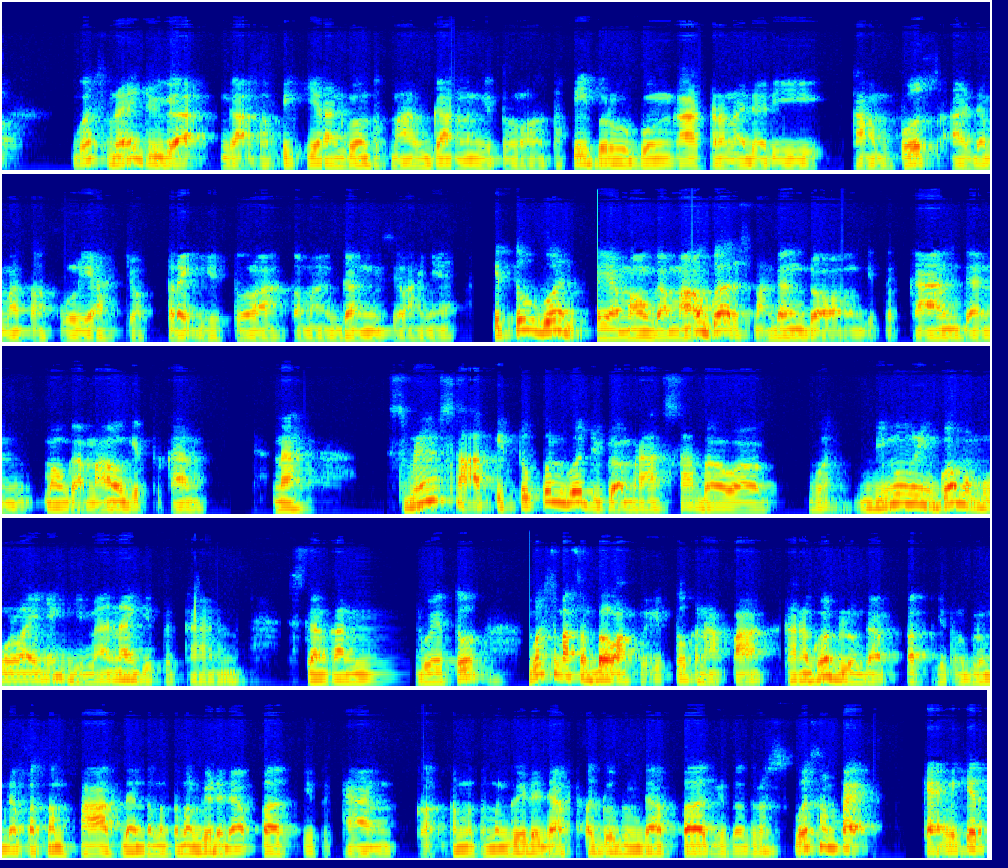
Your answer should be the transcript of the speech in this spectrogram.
gue sebenarnya juga nggak kepikiran gue untuk magang gitu loh. Tapi berhubung karena dari kampus ada mata kuliah job track gitulah atau magang istilahnya. Itu gue ya mau nggak mau gue harus magang dong gitu kan dan mau nggak mau gitu kan. Nah sebenarnya saat itu pun gue juga merasa bahwa gue bingung nih gue memulainya gimana gitu kan. Sedangkan gue tuh gue sempat sebel waktu itu kenapa? Karena gue belum dapat gitu belum dapat tempat dan teman-teman gue udah dapat gitu kan. Kok teman-teman gue udah dapat gue belum dapat gitu. Terus gue sampai kayak mikir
